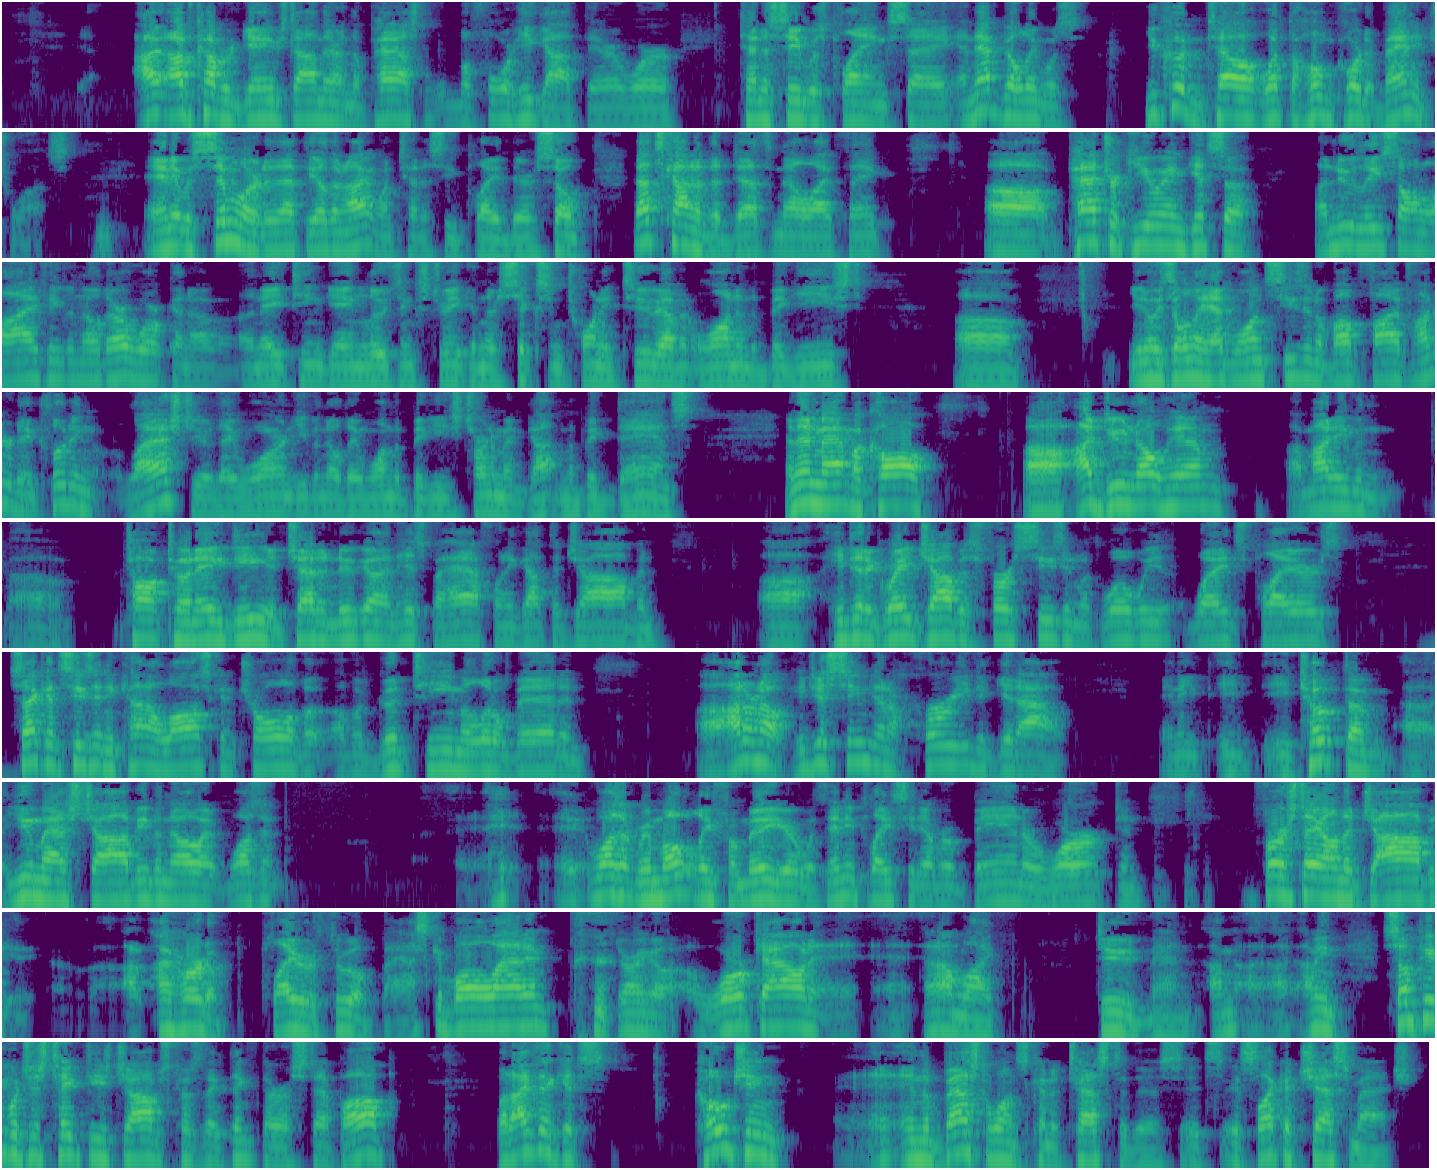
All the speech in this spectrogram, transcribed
I, have covered games down there in the past before he got there where Tennessee was playing, say, and that building was you couldn't tell what the home court advantage was. And it was similar to that the other night when Tennessee played there. So that's kind of the death knell, I think. Uh, Patrick Ewing gets a a new lease on life, even though they're working a, an 18 game losing streak and they're six and 22, haven't won in the Big East. Uh, you know, he's only had one season above 500, including last year they weren't, even though they won the Big East tournament and got in the big dance. And then Matt McCall, uh, I do know him. I might even uh, talk to an AD at Chattanooga on his behalf when he got the job. And uh, he did a great job his first season with Will Wade's players. Second season, he kind of lost control of a, of a good team a little bit, and uh, I don't know. He just seemed in a hurry to get out, and he he, he took the uh, UMass job, even though it wasn't it wasn't remotely familiar with any place he'd ever been or worked. And first day on the job, I, I heard a player threw a basketball at him during a, a workout, and, and I'm like, dude, man, I'm, I, I mean, some people just take these jobs because they think they're a step up, but I think it's coaching, and the best ones can attest to this. It's it's like a chess match.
